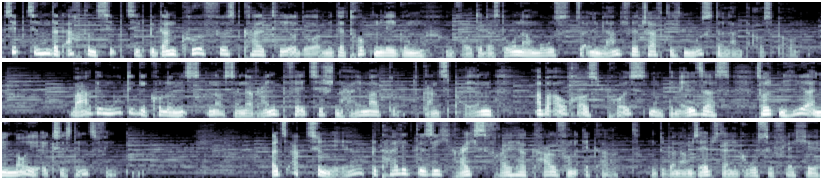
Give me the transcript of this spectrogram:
1778 begann Kurfürst Karl Theodor mit der Trockenlegung und wollte das Donaumoos zu einem landwirtschaftlichen Musterland ausbauen. Wagemutige Kolonisten aus seiner rheinpfälzischen Heimat und ganz Bayern, aber auch aus Preußen und dem Elsass sollten hier eine neue Existenz finden. Als Aktionär beteiligte sich Reichsfreiherr Karl von Eckhardt und übernahm selbst eine große Fläche,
